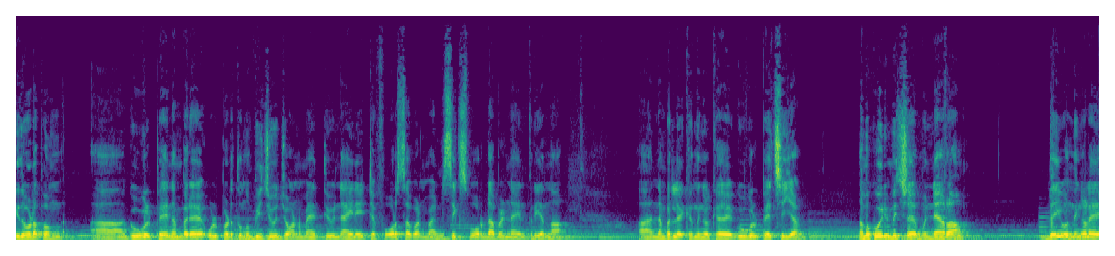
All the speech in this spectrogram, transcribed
ഇതോടൊപ്പം ഗൂഗിൾ പേ നമ്പർ ഉൾപ്പെടുത്തുന്നു. Biju John Mathew nine eight four seven one six four double nine three എന്ന നമ്പറിലേക്ക് നിങ്ങൾക്ക് ഗൂഗിൾ പേ ചെയ്യാം. നമുക്ക് ഒരുമിച്ച് മുന്നേറാം. ദൈവം നിങ്ങളെ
